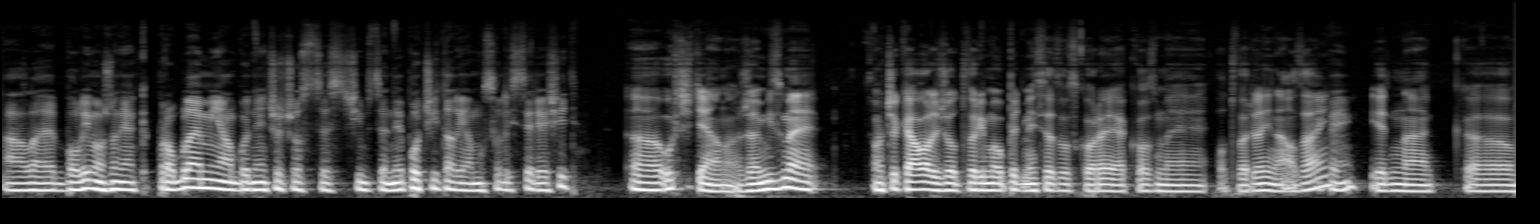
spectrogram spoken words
Ale boli možno nejaké problémy alebo niečo, čo ste, s čím ste nepočítali a museli ste riešiť? Uh, určite áno. Že my sme očakávali, že otvoríme o 5 mesiacov skorej, ako sme otvorili naozaj. Okay. Jednak uh,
